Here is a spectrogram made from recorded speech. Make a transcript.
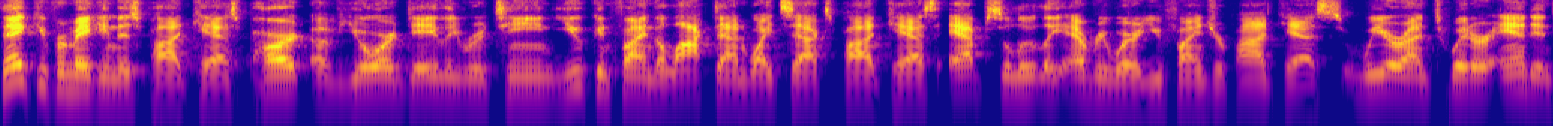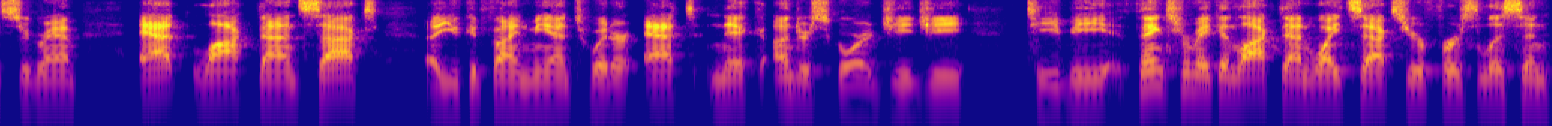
Thank you for making this podcast part of your daily routine. You can find the Locked On White Sox podcast absolutely everywhere you find your podcasts. We are on Twitter and Instagram at Locked On Sox. Uh, you could find me on Twitter at Nick underscore GGTB. Thanks for making Locked On White Sox your first listen.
